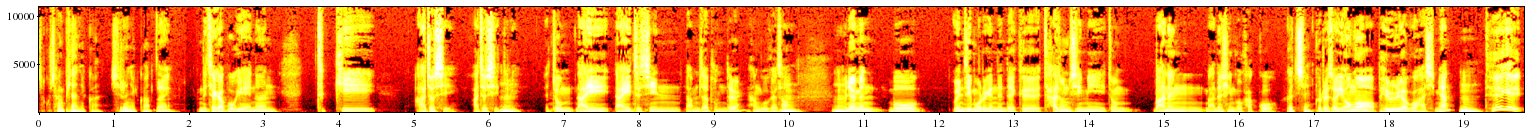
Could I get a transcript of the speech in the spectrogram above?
자꾸 창피하니까 싫으니까. 네. 근데 제가 보기에는 특히 아저씨, 아저씨들이 음. 좀 나이 나이 드신 남자분들 한국에서 음, 음. 왜냐하면 뭐 왠지 모르겠는데 그 자존심이 좀 많은 많으신 것 같고 그치. 그래서 영어 배우려고 하시면 음, 되게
